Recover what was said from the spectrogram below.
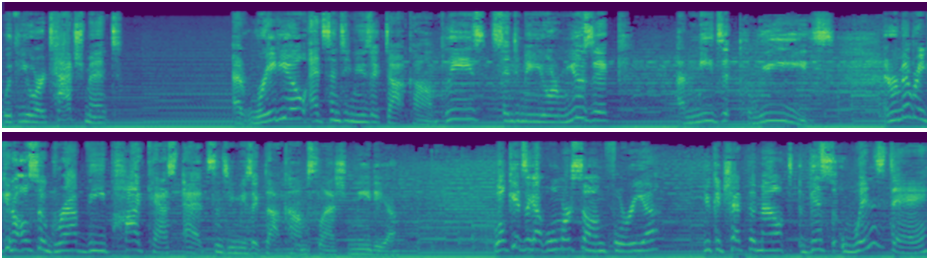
with your attachment at radio at cincymusic.com. Please send me your music. I needs it, please. And remember, you can also grab the podcast at cincymusic.com slash media. Well, kids, I got one more song for you. You can check them out this Wednesday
